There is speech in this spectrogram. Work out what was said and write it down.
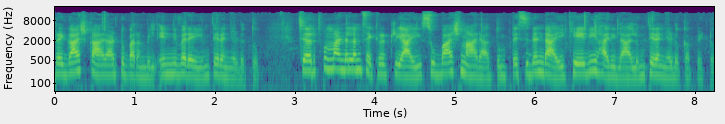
പ്രകാശ് കാരാട്ടുപറമ്പിൽ എന്നിവരെയും തിരഞ്ഞെടുത്തു. ചെറുപ്പ് മണ്ഡലം സെക്രട്ടറിയായി സുഭാഷ് മാരാത്തും പ്രസിഡന്റായി കെ വി ഹരിലാലും തിരഞ്ഞെടുക്കപ്പെട്ടു.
